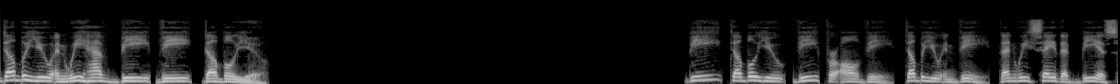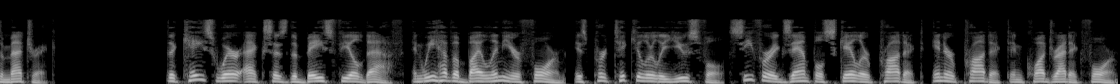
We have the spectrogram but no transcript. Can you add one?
W and we have B V W B W V for all V W in V then we say that B is symmetric the case where X is the base field F, and we have a bilinear form, is particularly useful see for example scalar product, inner product and quadratic form.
